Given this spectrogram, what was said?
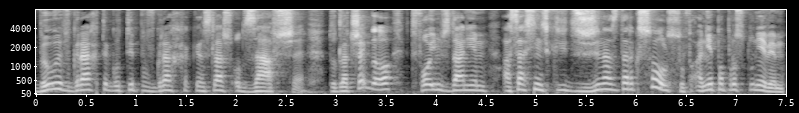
były w grach tego typu, w grach hack and slash od zawsze to dlaczego twoim zdaniem Assassin's Creed zżyna z Dark Soulsów, a nie po prostu, nie wiem,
